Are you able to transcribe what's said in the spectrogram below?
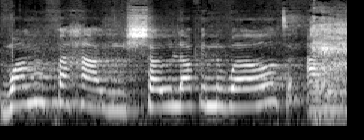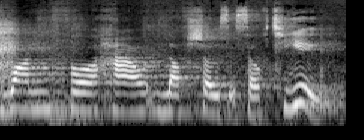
One for how you show love in the world, and one for how love shows itself to you.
